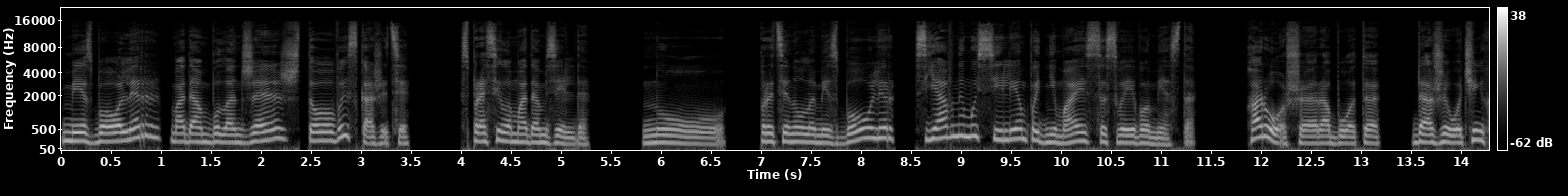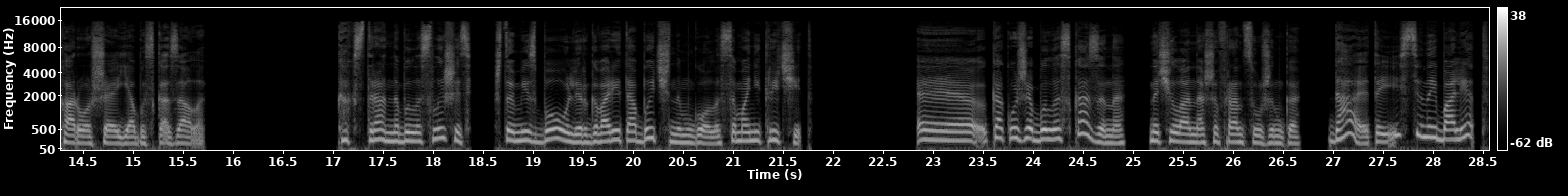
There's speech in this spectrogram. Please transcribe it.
«Мисс Боулер, мадам Буланже, что вы скажете?» — спросила мадам Зельда. «Ну...» — протянула мисс Боулер с явным усилием, поднимаясь со своего места. «Хорошая работа, даже очень хорошая, я бы сказала. Как странно было слышать, что мисс Боулер говорит обычным голосом, а не кричит. «Э, как уже было сказано», — начала наша француженка, «да, это истинный балет.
